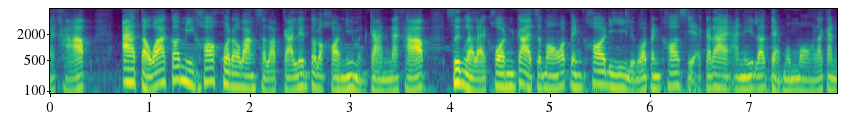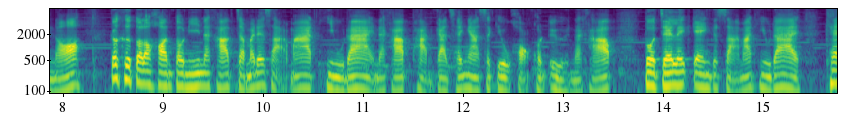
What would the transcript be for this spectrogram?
นะครับ อะแต่ว่าก็มีข้อควรระวังสำหรับการเล่นตัวละครนี้เหมือนกันนะครับซึ่งหลายๆ คนก็อาจจะมองว่าเป็นข้อดีหรือว่าเป็นข้อเสียก็ได้อันนี้แล้วแต่มุมมองแล้วกันเนาะก็คือตัวละครตัวนี้นะครับจะไม่ได้สามารถฮิลได้นะครับผ่านการใช้งานสกิลของคนอื่นนะครับตัวเจเล็กเองจะสามารถฮิลได้ แค่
